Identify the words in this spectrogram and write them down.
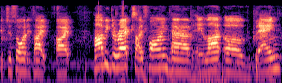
It's just so hard to type. All right. Hobby directs, I find, have a lot of bang.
